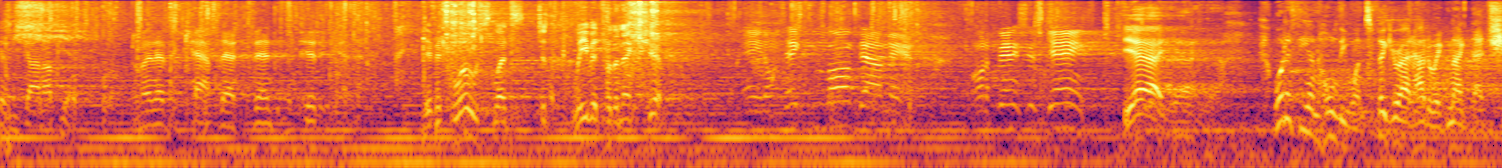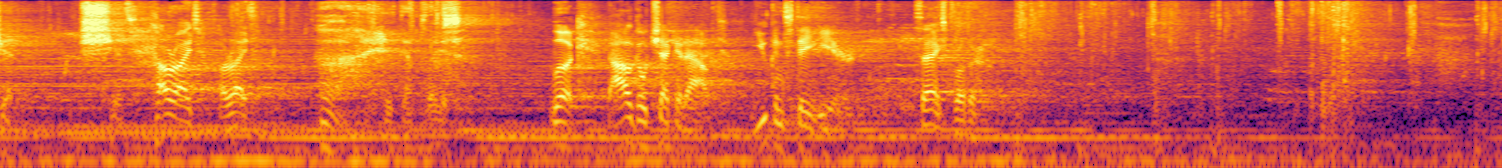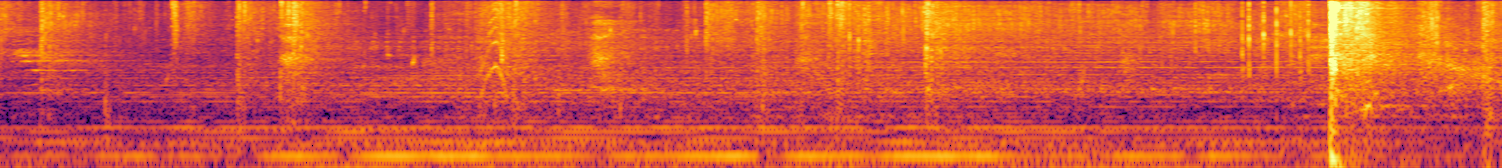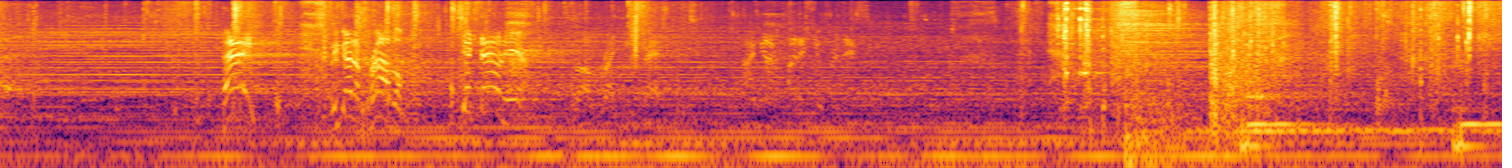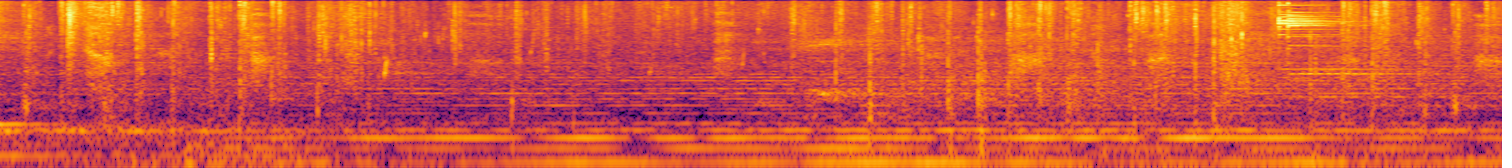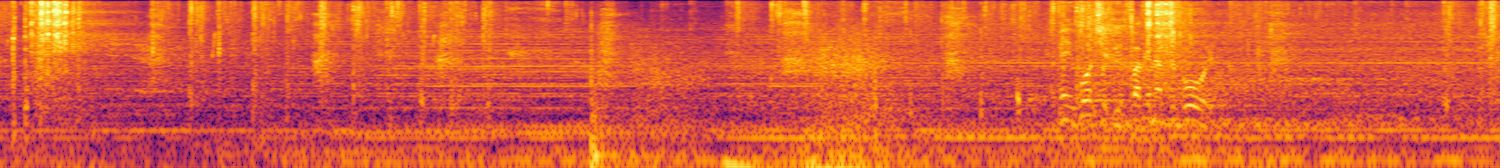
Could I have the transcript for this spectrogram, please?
hasn't gone up yet. I might have to cap that vent in the pit again. If it's loose, let's just leave it for the next ship. Hey, don't take too long down there. I want to finish this game. Yeah, yeah, yeah. What if the Unholy Ones figure out how to ignite that shit? Shit. All right, all right. I hate that place. Look, I'll go check it out. You can stay here. Thanks, brother. Hey, watch it, you're fucking up the board.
